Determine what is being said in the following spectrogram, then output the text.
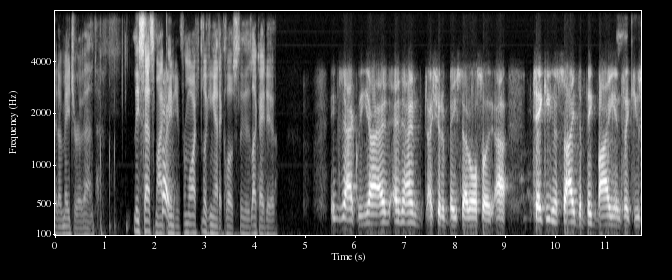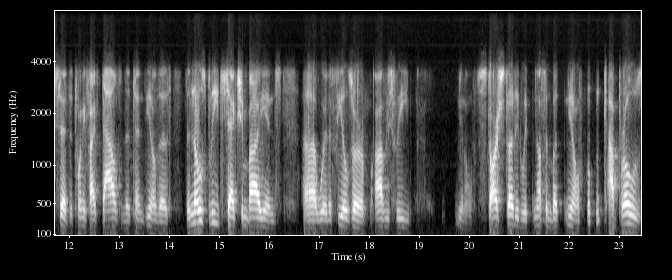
at a major event. At least that's my Right. opinion from watch, looking at it closely, like I do. Exactly. Yeah, and and I, I should have based that also. Uh, taking aside the big buy-ins, like you said, the twenty-five thousand, the ten, you know, the the nosebleed section buy-ins, uh, where the fields are obviously, you know, star-studded with nothing but you know top pros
